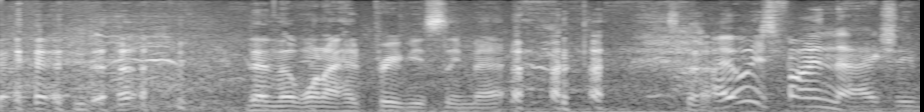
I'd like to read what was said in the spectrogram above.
and, uh, than the one I had previously met. I always find that actually,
